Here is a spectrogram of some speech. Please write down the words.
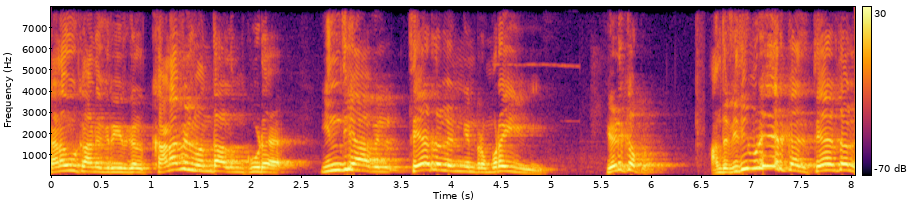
கனவு காணுகிறீர்கள் கனவில் வந்தாலும் கூட இந்தியாவில் தேர்தல் என்கின்ற முறை எடுக்கப்படும். அந்த விதிமுறையே இருக்காது. தேர்தல்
